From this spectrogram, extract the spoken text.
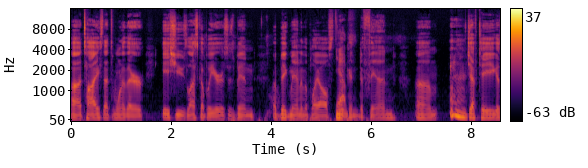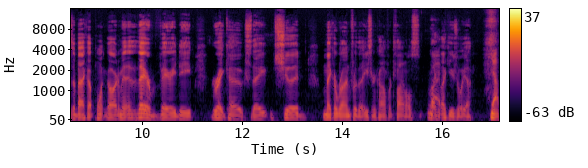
uh, Theis. That's one of their issues last couple of years has been a big man in the playoffs Yeah. that can defend. Um, Jeff Teague as a backup point guard. I mean, they are very deep. Great coach. They should make a run for the Eastern Conference Finals, like, Right. like usual. Yeah. Yeah.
